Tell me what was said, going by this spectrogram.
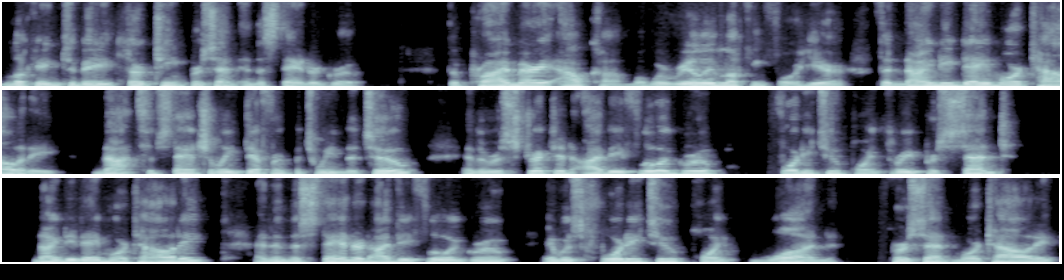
looking to be 13% in the standard group. The primary outcome, what we're really looking for here, the 90 day mortality, not substantially different between the two. In the restricted IV fluid group, 42.3% 90 day mortality. And in the standard IV fluid group, it was 42.1% mortality.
